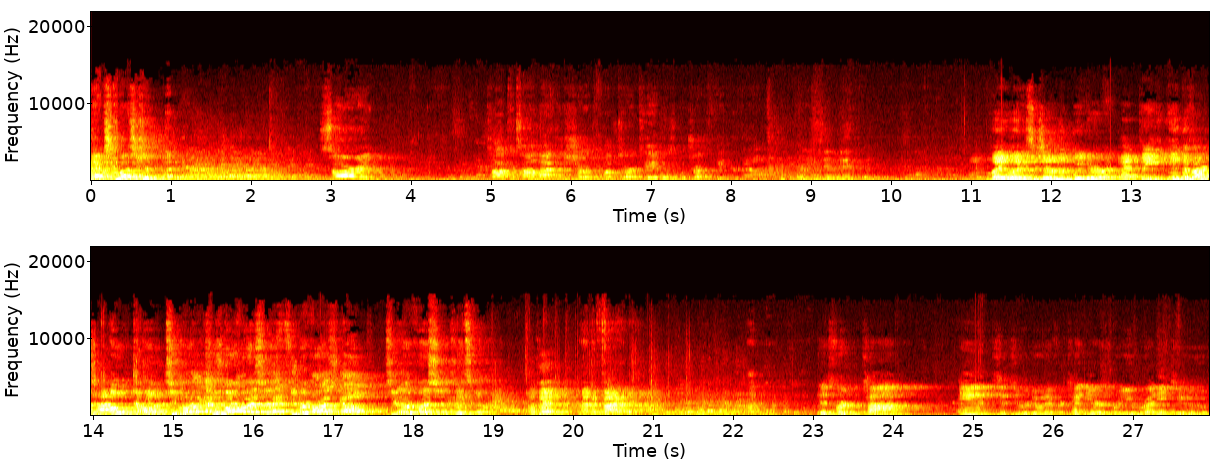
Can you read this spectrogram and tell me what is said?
Next question. Tom after the show come up to our tables and we'll try to figure it out. Ladies and gentlemen, we are at the end of our time. Oh, come on. Two more. Two more questions. Two more. Let's go. Two more questions. Let's go. Okay. Rapid fire. It's for Tom, and since you were doing it for 10 years, were you ready to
